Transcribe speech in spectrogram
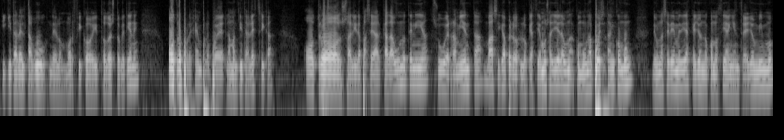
y quitar el tabú de los mórficos y todo esto que tienen. Otros, por ejemplo, pues la mantita eléctrica, otros salir a pasear. Cada uno tenía su herramienta básica, pero lo que hacíamos allí era una, como una apuesta en común de una serie de medidas que ellos no conocían y entre ellos mismos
